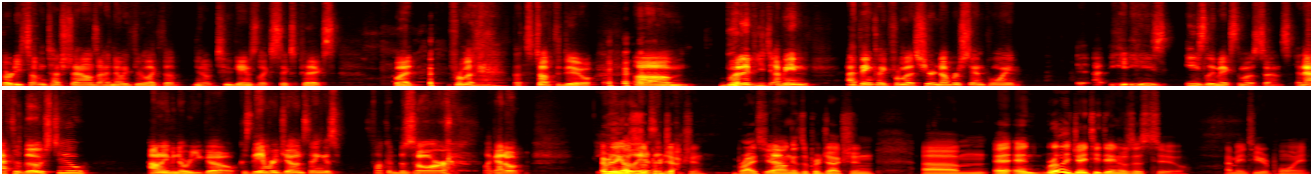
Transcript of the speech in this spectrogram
30 something touchdowns. I know he threw like the, you know, two games like six picks, but from a, that's tough to do. Um, but if you, I mean, I think like from a sheer number standpoint, he, he's easily makes the most sense. And after those two, I don't even know where you go because the Emory Jones thing is fucking bizarre. like I don't. Everything really else is a projection. Bryce Young yeah. is a projection, um, and, and really JT Daniels is too. I mean, to your point,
